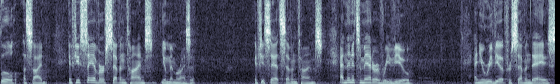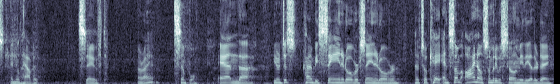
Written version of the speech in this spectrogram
a little aside, if you say a verse seven times, you'll memorize it. If you say it seven times. And then it's a matter of review. And you review it for seven days, and you'll have it saved. All right? Simple and uh, you know just kind of be saying it over saying it over. And it's okay. And some i know somebody was telling me the other day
